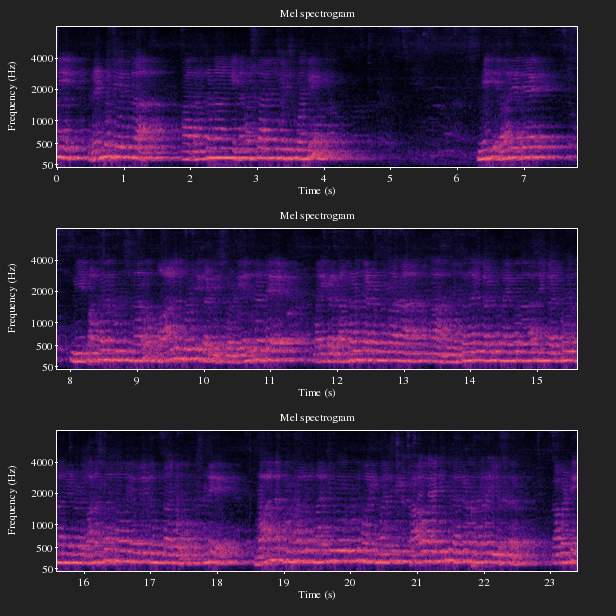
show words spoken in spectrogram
కానీ రెండు చేతుల ఆ కంకణాన్ని నమస్కారం చేసుకొని మీకు ఎవరైతే మీ పక్కన కూర్చున్నారో వాళ్ళతోటి కట్టించుకోండి ఎందుకంటే మరి ఇక్కడ కంకణం కట్టడం ద్వారా "ఆ, నువ్వు ఒక్కదాన్ని కట్టుకుని అయిపోతుందా నేను కట్టుకున్నా అనేటువంటి మనస్తత్వం ఎవరైతే ఉన్నారో అంటే వాళ్ళ గృహాల్లో మంచి కోరుకుంటూ మనకి మంచి కావాలని కంకణం ద్వారా చేస్తారు. కాబట్టి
